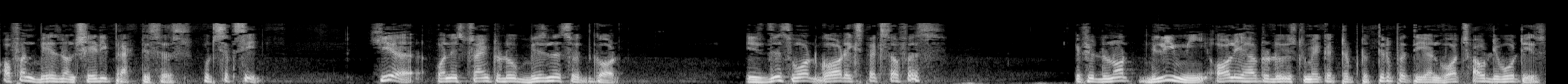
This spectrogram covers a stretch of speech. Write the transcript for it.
often based on shady practices, would succeed. Here, one is trying to do business with God. Is this what God expects of us? If you do not believe me, all you have to do is to make a trip to Tirupati and watch how devotees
